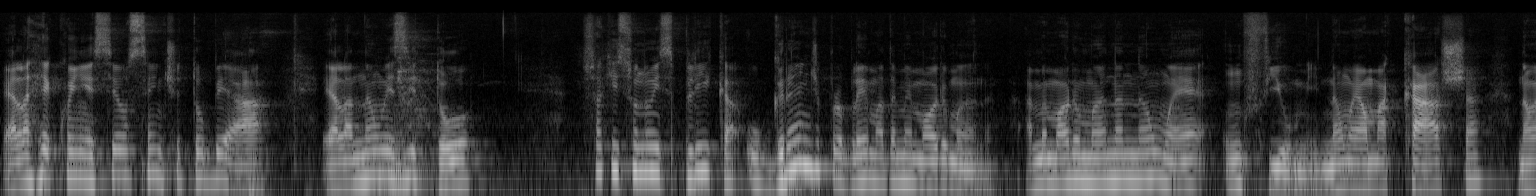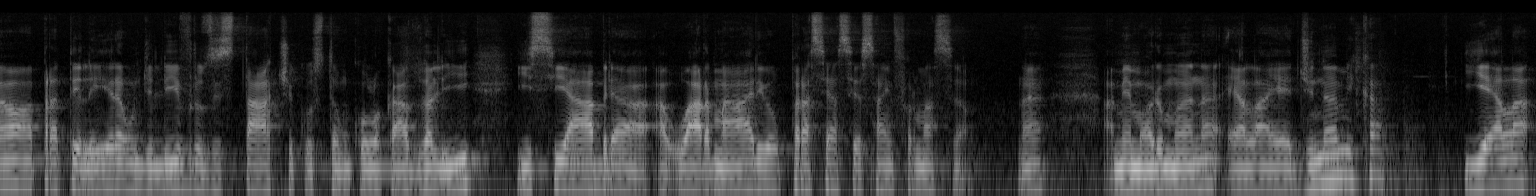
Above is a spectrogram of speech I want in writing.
ela reconheceu sem titubear, ela não hesitou. Só que isso não explica o grande problema da memória humana. A memória humana não é um filme, não é uma caixa, não é uma prateleira onde livros estáticos estão colocados ali e se abre a, a, o armário para se acessar a informação. Né? A memória humana ela é dinâmica e ela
